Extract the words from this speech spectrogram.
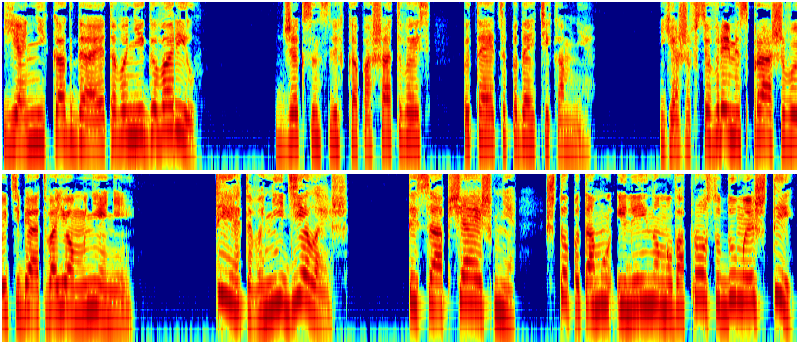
Я никогда этого не говорил. Джексон, слегка пошатываясь, пытается подойти ко мне. Я же все время спрашиваю тебя о твоем мнении. Ты этого не делаешь. Ты сообщаешь мне, что по тому или иному вопросу думаешь ты.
